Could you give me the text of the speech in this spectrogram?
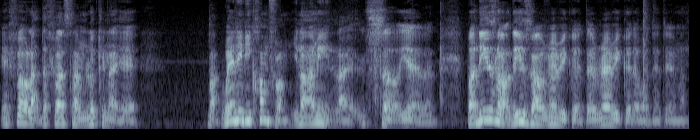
it felt like the first time looking at it, but where did he come from? You know what I mean? Like, so, yeah, man. But these are, these are very good. They're very good at what they're doing, man.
